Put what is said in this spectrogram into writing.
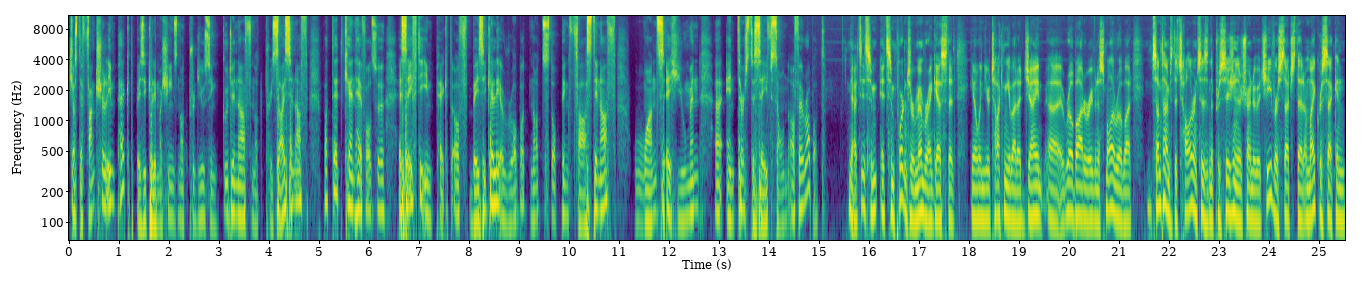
just a functional impact, basically machines not producing good enough, not precise enough, but that can have also a safety impact of basically a robot not stopping fast enough once a human uh, enters the safe zone of a robot. Yeah, it's, it's it's important to remember, I guess, that you know when you're talking about a giant uh, robot or even a smaller robot, sometimes the tolerances and the precision they're trying to achieve are such that a microsecond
